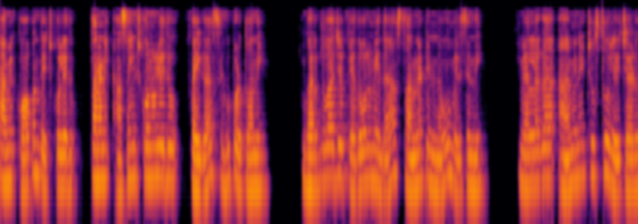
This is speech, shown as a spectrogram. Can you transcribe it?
ఆమె కోపం తెచ్చుకోలేదు. తనని అసహించుకోను లేదు. పైగా సిగ్గుపడుతోంది. భరద్వాజ పెదవుల మీద సన్నటి నవ్వు మెరిసింది. మెల్లగా ఆమెనే చూస్తూ లేచాడు.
